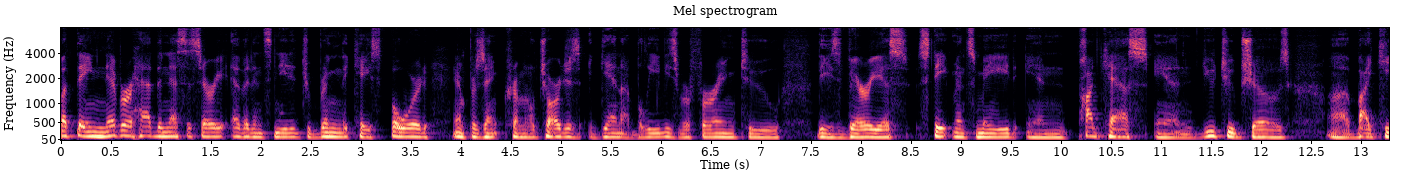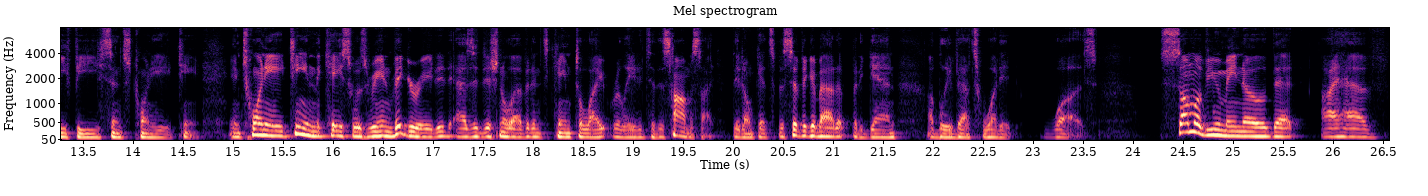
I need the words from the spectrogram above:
but they never had the necessary evidence needed to bring the case forward and present criminal charges. Again, I believe he's referring to these various statements made in podcasts and YouTube shows uh, by Keefe since 2018. In 2018, the case was reinvigorated as additional evidence came to light related to this homicide. They don't get specific about it, but again, I believe that's what it was. Some of you may know that I have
